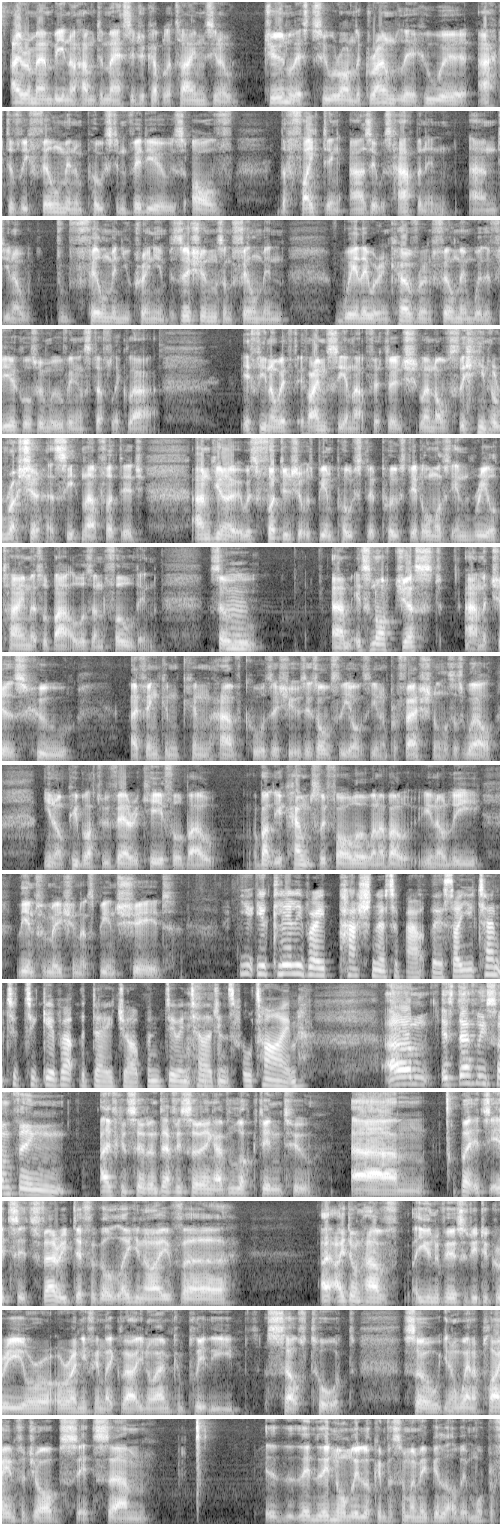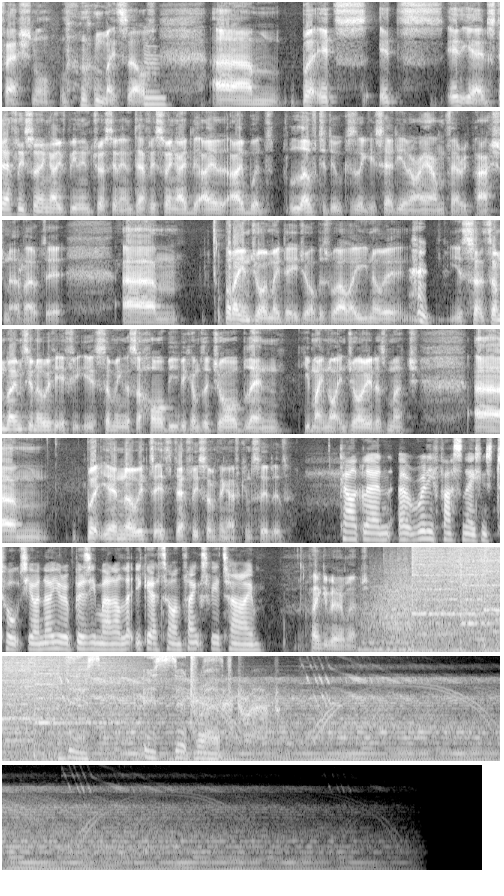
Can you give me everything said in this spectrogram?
I remember you know having to message a couple of times, you know, journalists who were on the ground there who were actively filming and posting videos of the fighting as it was happening, and you know, filming Ukrainian positions and filming where they were in cover and filming where the vehicles were moving and stuff like that. If you know, if, if I'm seeing that footage, then obviously you know Russia has seen that footage, and you know it was footage that was being posted posted almost in real time as the battle was unfolding. So mm. um, it's not just amateurs who I think can can have cause issues. It's obviously obviously you know professionals as well. You know people have to be very careful about about the accounts they follow and about you know the the information that's being shared. You're clearly very passionate about this. Are you tempted to give up the day job and do intelligence full time? Um, it's definitely something I've considered and definitely something I've looked into. Um, but it's it's it's very difficult. Like you know, I've uh, I, I don't have a university degree or or anything like that. You know, I'm completely self taught. So you know, when applying for jobs, it's um, they, they're normally looking for someone maybe a little bit more professional than myself. Mm. Um, but it's it's it, yeah, it's definitely something I've been interested in. Definitely something I, I, I would love to do because, like you said, you know, I am very passionate about it. Um, but I enjoy my day job as well. I, you know, it, you, sometimes you know if, if, something that's a hobby becomes a job, then you might not enjoy it as much. Um, but yeah, no, it's it's definitely something I've considered. Carl Glenn, uh, really fascinating to talk to you. I know you're a busy man. I'll let you get on. Thanks for your time. Thank you very much. This is SITREP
